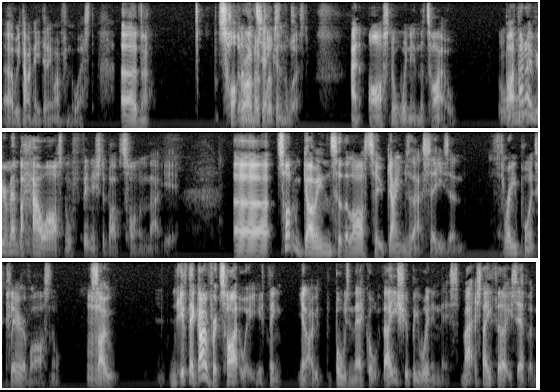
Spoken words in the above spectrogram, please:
Uh, we don't need anyone from the west. Um, No. Tottenham There are in no second, clubs in the West. and Arsenal winning the title. But I don't know if you remember how Arsenal finished above Tottenham that year. Uh, Tottenham go into the last two games of that season three points clear of Arsenal. Hmm. So if they're going for a title, you think you know the ball's in their court. They should be winning this. Match day thirty-seven.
